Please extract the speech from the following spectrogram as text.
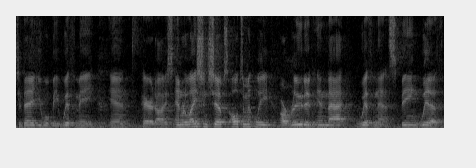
Today you will be with me in paradise. And relationships ultimately are rooted in that withness, being with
